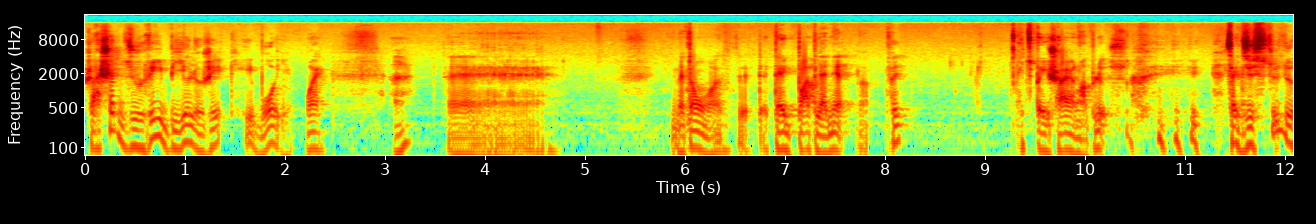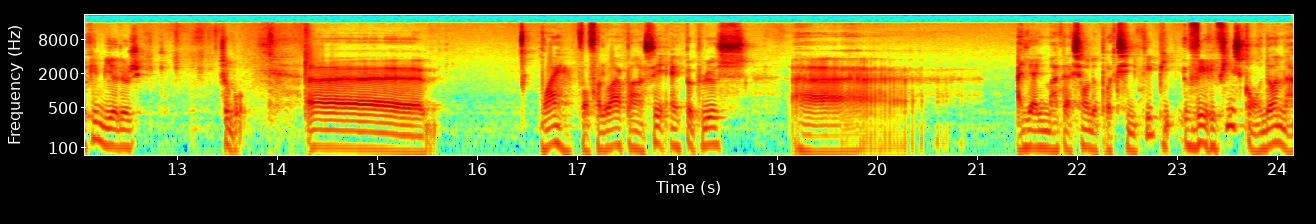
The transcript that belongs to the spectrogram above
j'achète du riz biologique. Et hey boy, ouais. Hein? Euh, mettons, hein, peut-être pas la planète. Et tu payes cher en plus. ça existe-tu du riz biologique? C'est beau. Euh, ouais, il va falloir penser un peu plus à, l'alimentation de proximité, puis vérifier ce qu'on donne à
